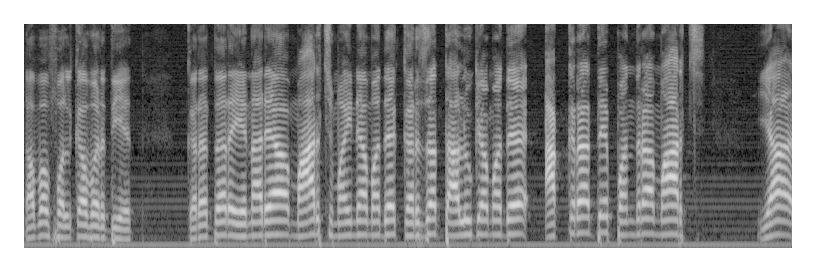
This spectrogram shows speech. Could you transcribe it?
धावा फलकावरती आहेत. खरं तर येणाऱ्या मार्च महिन्यामध्ये कर्जत तालुक्यामध्ये अकरा ते पंधरा मार्च या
